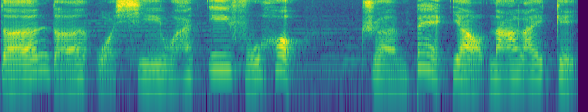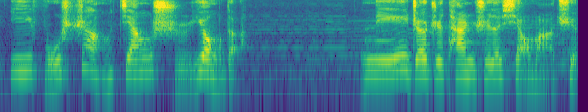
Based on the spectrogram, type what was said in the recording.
等等我洗完衣服后，准备要拿来给衣服上浆使用的。你这只贪吃的小麻雀，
